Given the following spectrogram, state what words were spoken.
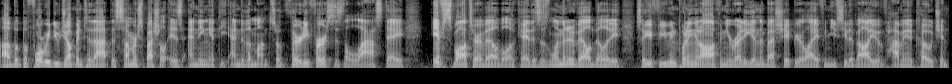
Uh, but before we do jump into that, the summer special is ending at the end of the month. So 31st is the last day if spots are available. Okay, this is limited availability. So if you've been putting it off and you're ready to get in the best shape of your life and you see the value of having a coach and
